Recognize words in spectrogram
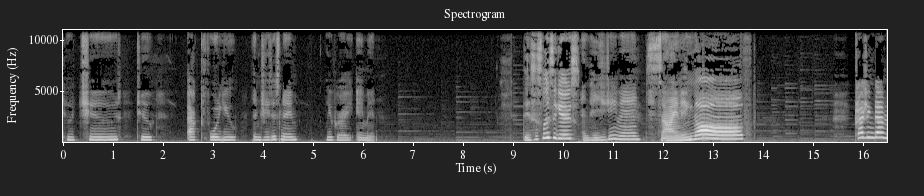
to choose to act for you. In Jesus' name we pray. Amen. This is Lucy Goose. And this is G-Man. Signing off. Crashing down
